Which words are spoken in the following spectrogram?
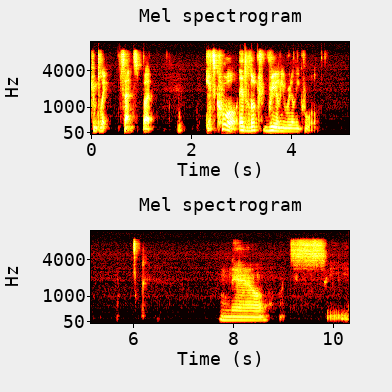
complete sense, but it's cool. It looks really, really cool. Now, let's see.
